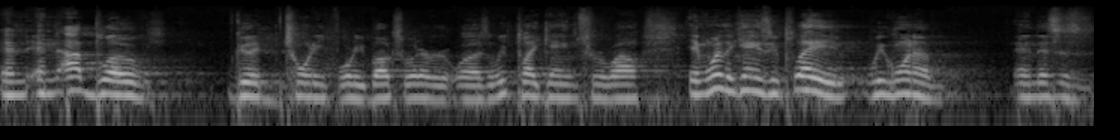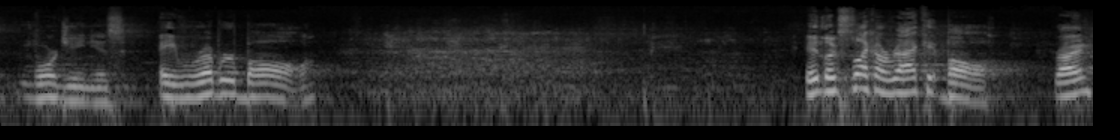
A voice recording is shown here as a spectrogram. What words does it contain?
And, and I blow good 20, 40 bucks, whatever it was. And we play games for a while. And one of the games we played, we won a, and this is more genius, a rubber ball. It looks like a racket ball, right?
